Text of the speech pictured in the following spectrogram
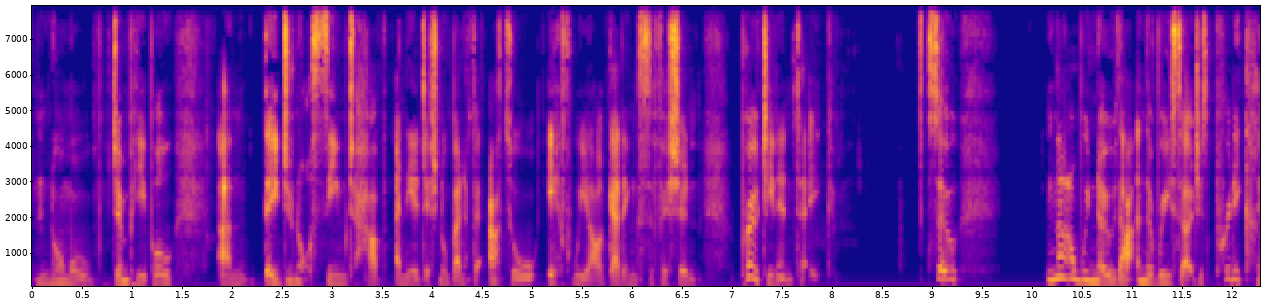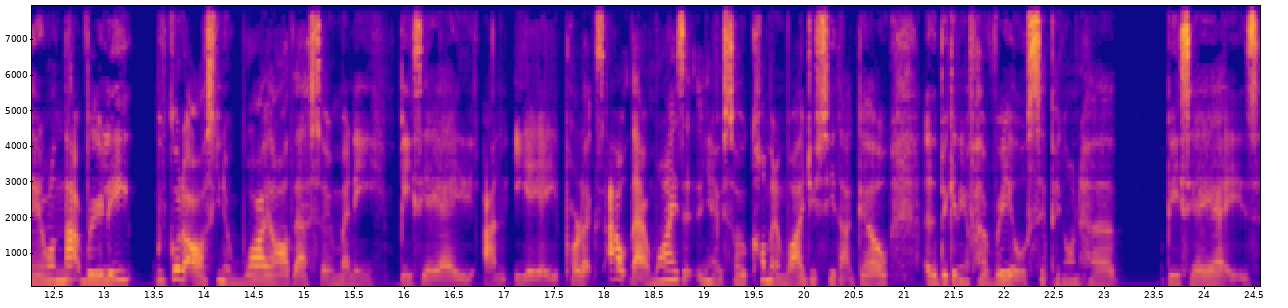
normal gym people, um, they do not seem to have any additional benefit at all if we are getting sufficient protein intake. So now we know that, and the research is pretty clear on that, really. We've got to ask, you know, why are there so many BCAA and EAA products out there? And why is it, you know, so common? And why do you see that girl at the beginning of her reel sipping on her BCAAs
